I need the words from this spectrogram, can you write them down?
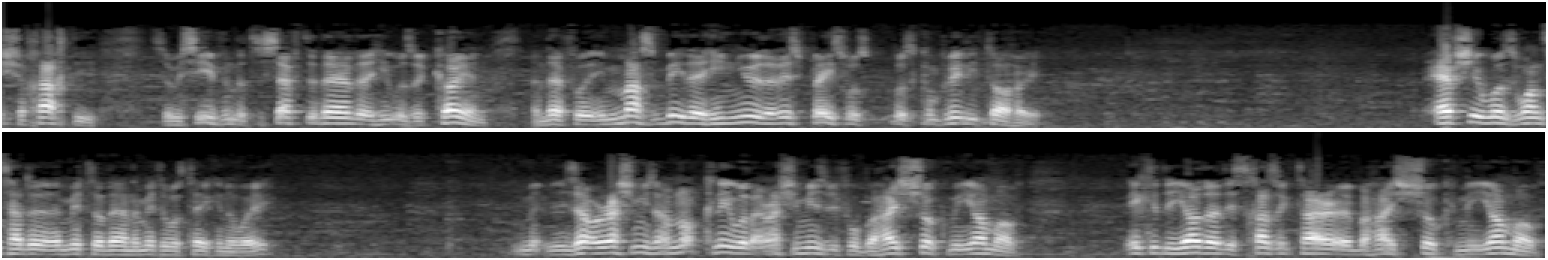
shachachti. So we see from the Tosefta there that he was a kohen, and therefore it must be that he knew that this place was, was completely tahir. Efshi was once had a, a mitzvah there and the mitzvah was taken away. Is that what Rashi means? I'm not clear what that Rashi means before. Bahai shuk miyomov. Ikid yoda this chazik tar bahai shuk miyomov.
